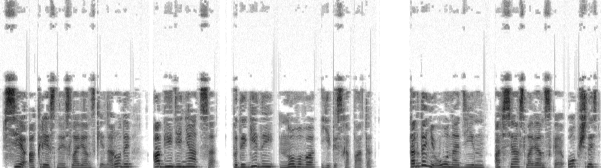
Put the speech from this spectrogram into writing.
все окрестные славянские народы объединятся под эгидой нового епископата. Тогда не он один, а вся славянская общность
